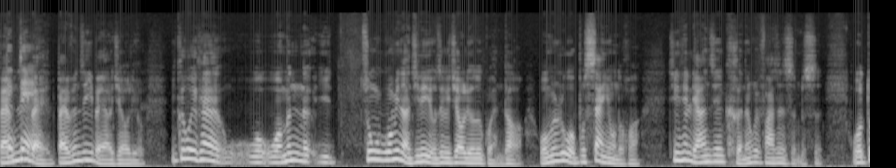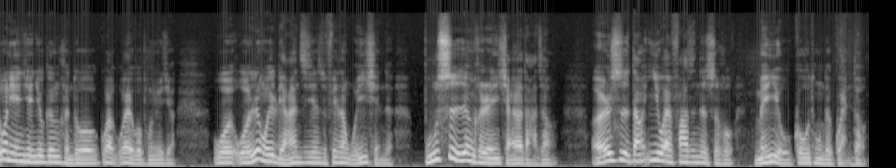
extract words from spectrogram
百分之一百，百分之一百要交流。你各位看，我我们的以中国国民党今天有这个交流的管道，我们如果不善用的话。今天两岸之间可能会发生什么事？我多年前就跟很多外外国朋友讲，我我认为两岸之间是非常危险的，不是任何人想要打仗，而是当意外发生的时候没有沟通的管道，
